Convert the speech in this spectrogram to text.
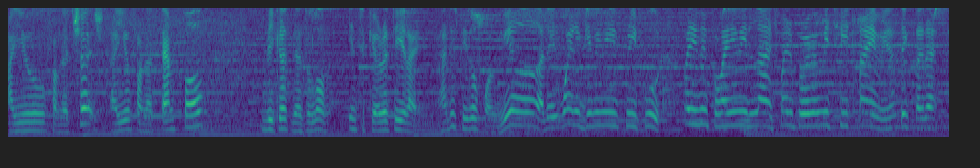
Are you from the church? Are you from the temple? Because there's a lot of insecurity like, are these people for real? Are they, why are they giving me free food? Why are they even providing me lunch? Why are they providing me tea time? You know, things like that.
